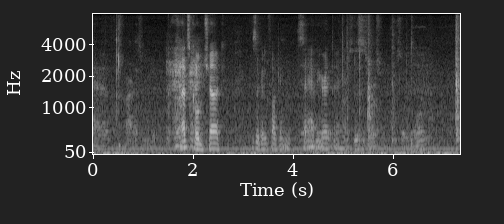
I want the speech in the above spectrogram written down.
have. Alright, that's what we do. That's cool, Chuck. He's looking fucking savvy right there. Alright, so this is first one. So one.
